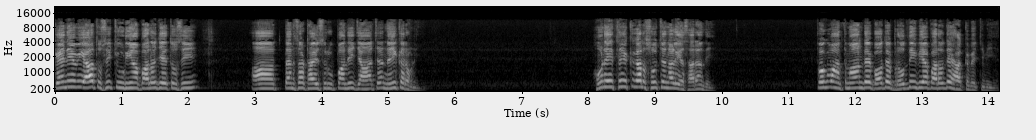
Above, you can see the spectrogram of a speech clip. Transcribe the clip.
ਕਹਿੰਦੇ ਵੀ ਆਹ ਤੁਸੀਂ ਚੂੜੀਆਂ ਪਾ ਲਓ, ਜੇ ਤੁਸੀਂ ਆ 328 ਸਰੂਪਾਂ ਦੀ ਜਾਂਚ ਨਹੀਂ ਕਰਾਉਣੀ। ਹੁਣ ਇੱਥੇ ਇੱਕ ਗੱਲ ਸੋਚਣ ਵਾਲੀ ਆ ਸਾਰਿਆਂ ਦੀ। ਭਗਵੰਤ ਮਾਨ ਦੇ ਬਹੁਤੇ ਵਿਰੋਧੀ ਵੀ ਆ, ਪਰ ਉਹਦੇ ਹੱਕ ਵਿੱਚ ਵੀ ਆ।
